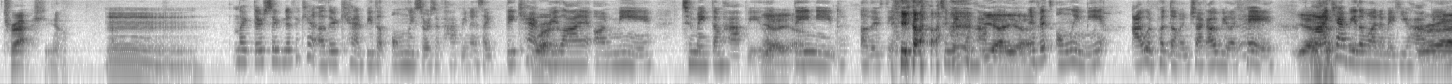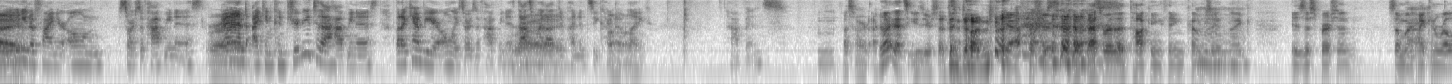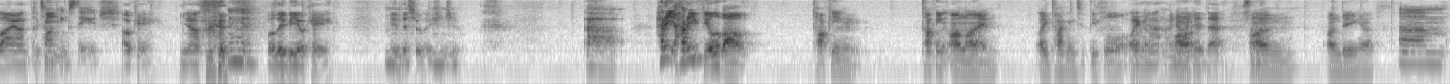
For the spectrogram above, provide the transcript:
trash. You know. Mm. Like their significant other can't be the only source of happiness. Like they can't Right. rely on me to make them happy. Like Yeah, yeah. they need other things Yeah. to make them happy. Yeah, yeah. If it's only me, I would put them in check. I would be like, hey, yeah. I can't be the one to make you happy. Right. You need to find your own source of happiness. Right. And I can contribute to that happiness, but I can't be your only source of happiness. That's where that dependency kind of Uh-huh. like happens. That's hard. I feel like that's easier said than done. Yeah, for sure. That's where the talking thing comes Mhm, in. Like, is this person someone I can rely on to be? The to talking be stage. okay? You know, Mhm. will they be okay in Mhm, this relationship? uh, how do you how do you feel about talking talking online, like talking to people Oh, like yeah, I never on, did that. So. on on dating apps? Um,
